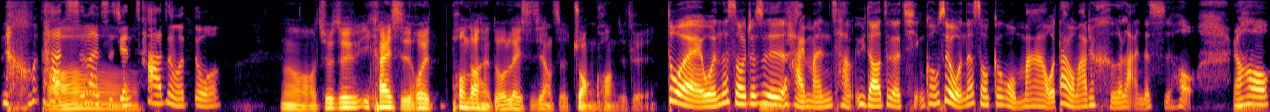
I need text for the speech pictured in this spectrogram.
然后他吃饭时间差这么多。哦，就是一开始会碰到很多类似这样子的状况，就对了。对我那时候就是还蛮常遇到这个情况，所以我那时候跟我妈，我带我妈去荷兰的时候，然后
